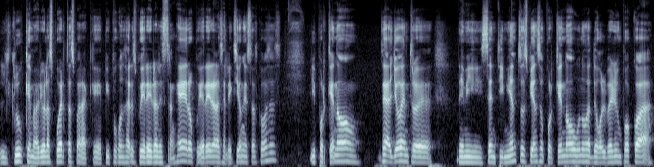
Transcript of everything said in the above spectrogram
el club que me abrió las puertas para que Pipo González pudiera ir al extranjero, pudiera ir a la selección, estas cosas. Y por qué no, o sea, yo dentro de, mis sentimientos pienso por qué no uno devolverle un poco a,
